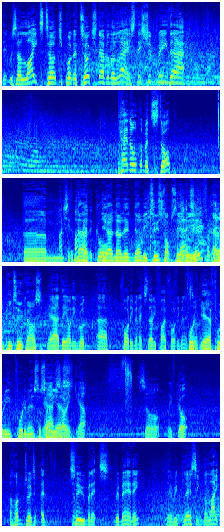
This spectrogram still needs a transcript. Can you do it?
It was a light touch, but a touch nevertheless. This should be their penultimate stop. Um, Actually, they might no, be the goal. Yeah, no, there there are only two stops here, Yeah, the two from there. LMP2 cars. Yeah, they only run uh, 40 minutes, 35, 40 minutes. 40, don't they? yeah, 40, 40 minutes or so, yeah, yes. sorry, yeah. So we've got 102 minutes remaining. They're replacing the light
